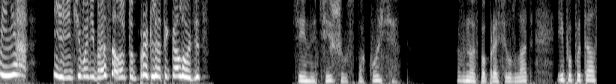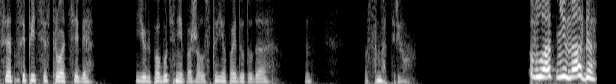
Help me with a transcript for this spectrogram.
меня? Я ничего не бросала в тот проклятый колодец!» «Тина, тише, успокойся», — вновь попросил Влад и попытался отцепить сестру от себя. «Юль, побудь с ней, пожалуйста, я пойду туда. Хм, посмотрю». «Влад, не надо!»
